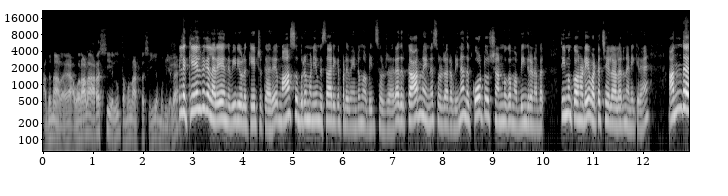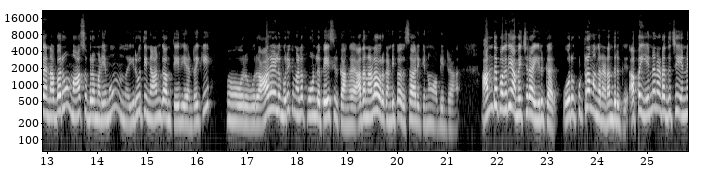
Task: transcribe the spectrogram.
அதனால அவரால் அரசியல் தமிழ்நாட்டில் செய்ய முடியல. இல்ல கேள்விகள் நிறைய இந்த வீடியோல கேட்டிருக்காரு. மா. சுப்பிரமணியம் விசாரிக்கப்பட வேண்டும் அப்படின்னு சொல்றாரு. அதற்கு காரணம் என்ன சொல்றாரு அப்படின்னா அந்த கோட்டூர் சண்முகம் அப்படிங்கிற நபர் திமுகவினுடைய வட்டச் செயலாளர்னு நினைக்கிறேன். அந்த நபரும் மா. சுப்பிரமணியமும் இருபத்தி நான்காம் தேதி அன்றைக்கு ஒரு ஒரு ஆறேழு முறைக்கு மேல போன்ல பேசியிருக்காங்க. அதனால அவரை கண்டிப்பா விசாரிக்கணும் அப்படின்றாங்க. அந்த பகுதி அமைச்சரா இருக்கார். ஒரு குற்றம் அங்க நடந்திருக்கு. அப்ப என்ன நடந்துச்சு? என்ன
